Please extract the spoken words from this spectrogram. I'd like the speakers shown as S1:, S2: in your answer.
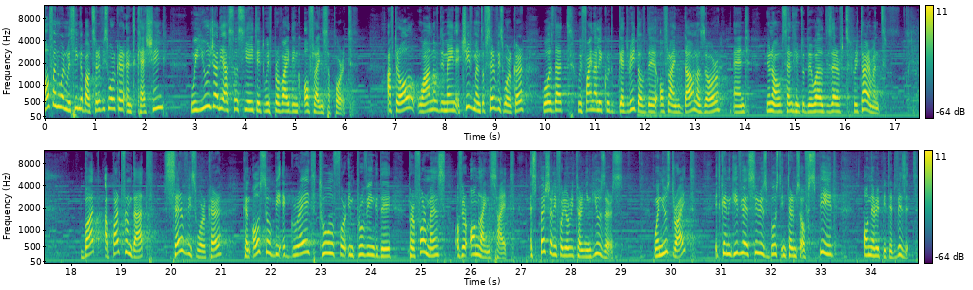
S1: often when we think about service worker and caching, we usually associate it with providing offline support. After all, one of the main achievements of service worker was that we finally could get rid of the offline dinosaur and you know, send him to the well-deserved retirement. But apart from that, service worker can also be a great tool for improving the performance of your online site, especially for your returning users. When used right, it can give you a serious boost in terms of speed on a repeated visit.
